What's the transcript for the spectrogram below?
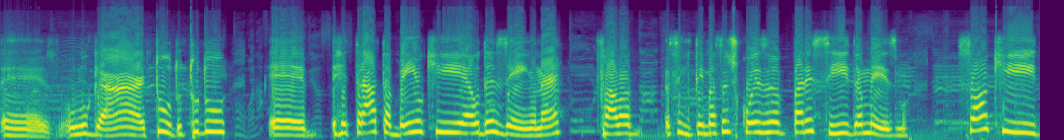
É, o lugar, tudo, tudo é, retrata bem o que é o desenho, né? Fala, assim, tem bastante coisa parecida mesmo. Só que,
